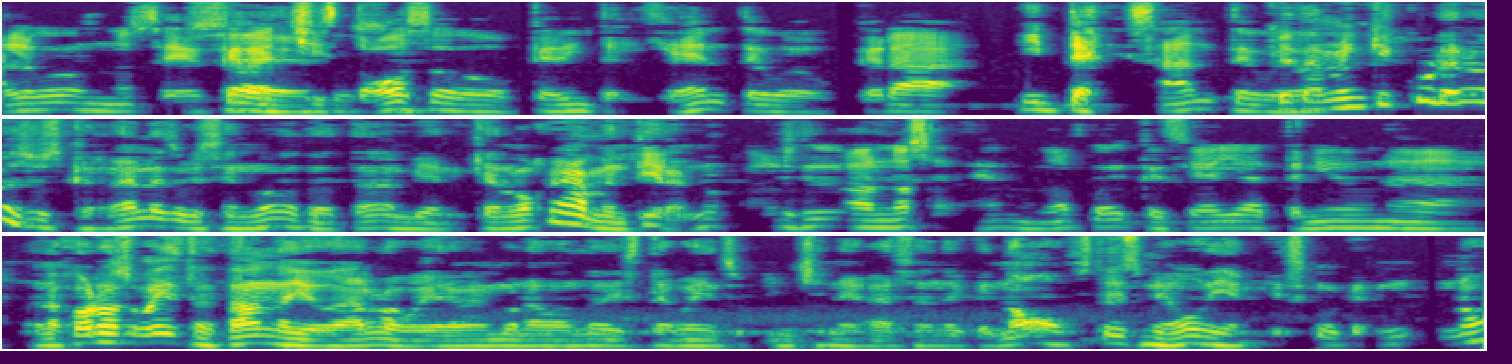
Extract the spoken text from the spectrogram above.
algo, no sé, Sí, que era chistoso, o que era inteligente, güey, o que era interesante, güey. Que también qué culero de sus carreras, güey, si no lo trataban bien. Que a lo mejor era mentira, ¿no? No, no sé, no puede que sí haya tenido una A lo mejor los güeyes trataban de ayudarlo, güey. Era bien buena onda y este güey en su pinche negación de que no, ustedes me odian. Es como que, no,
